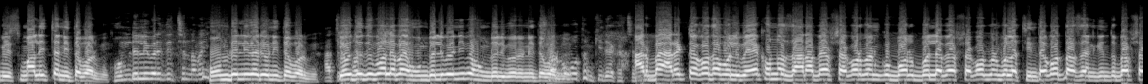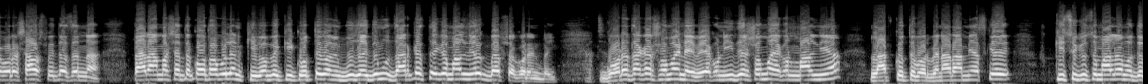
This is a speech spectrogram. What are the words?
পিস মাল ইচ্ছা নিতে পারবে। হোম ডেলিভারি দিচ্ছেন না ভাই? হোম ডেলিভারিও নিতে পারবে। আচ্ছা, কেউ যদি বলে ভাই হোম ডেলিভারি নিবে হোম ডেলিভারিও নিতে পারবে। কি দেখাচ্ছেন? আর ভাই আরেকটা কথা বলি ভাই এখনও যারা ব্যবসা করবেন বললে ব্যবসা করবেন বলে চিন্তা করতেছেন কিন্তু ব্যবসা করার সাহস পেতেছেন না। তারা আমার সাথে কথা বলেন কীভাবে কি করতে হবে আমি বুঝাই দিব যার কাছ থেকে মাল নিয়ে হোক ব্যবসা করেন ভাই। আচ্ছা। ঘরে থাকার সময় নেই ভাই এখন ঈদের সময় এখন মাল নিয়ে লাভ করতে পারবেন। আর আমি আজকে কিছু কিছু মালের মধ্যে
